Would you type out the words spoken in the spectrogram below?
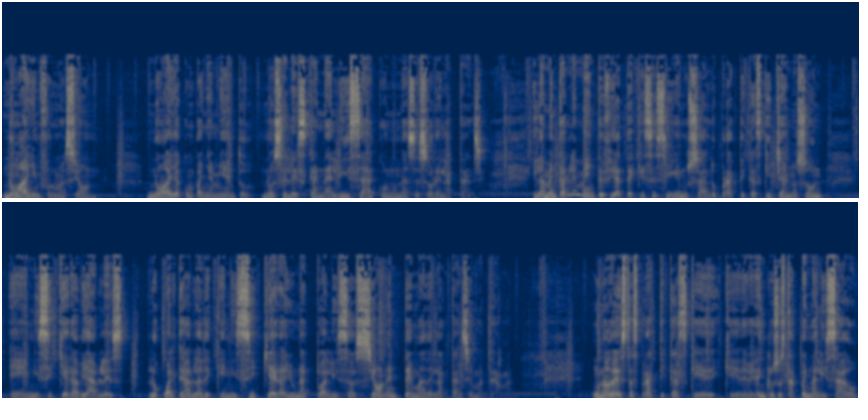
No hay información, no hay acompañamiento, no se les canaliza con un asesor en lactancia. Y lamentablemente, fíjate que se siguen usando prácticas que ya no son eh, ni siquiera viables, lo cual te habla de que ni siquiera hay una actualización en tema de lactancia materna. Una de estas prácticas que, debería incluso estar penalizado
